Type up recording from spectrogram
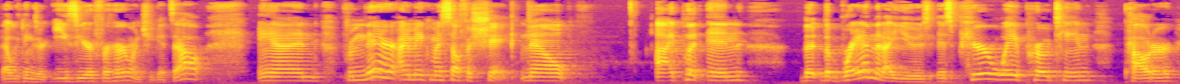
That way things are easier for her when she gets out. And from there, I make myself a shake. Now, I put in the, the brand that I use is Pure Whey Protein Powder.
